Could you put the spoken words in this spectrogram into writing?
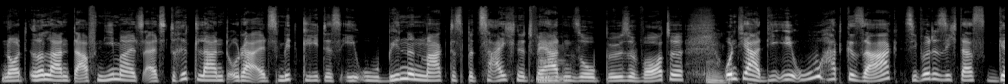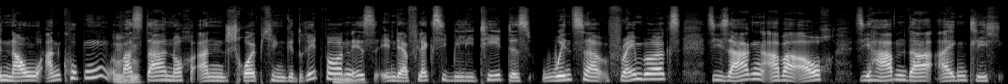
Nordirland darf niemals als Drittland oder als Mitglied des EU-Binnenmarktes bezeichnet werden, mhm. so böse Worte. Mhm. Und ja, die EU hat gesagt, sie würde sich das genau angucken, mhm. was da noch an Schräubchen gedreht worden mhm. ist in der Flexibilität Flexibilität des Windsor Frameworks. Sie sagen aber auch, sie haben da eigentlich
